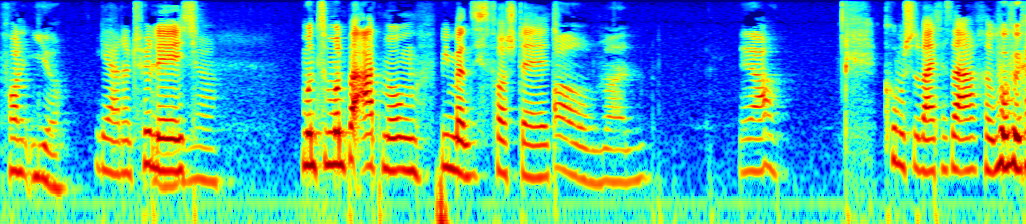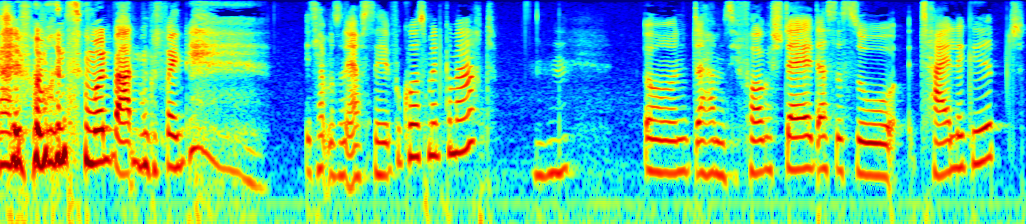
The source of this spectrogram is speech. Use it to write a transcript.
Von ihr. Ja, natürlich. Ja. Mund-zu-Mund-Beatmung, wie man sich's vorstellt. Oh Mann. Ja. Komische weite Sache, wo wir gerade von Mund-zu-Mund-Beatmung sprechen. Ich habe mal so einen Erste-Hilfe-Kurs mitgemacht. Und da haben sie vorgestellt, dass es so Teile gibt,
